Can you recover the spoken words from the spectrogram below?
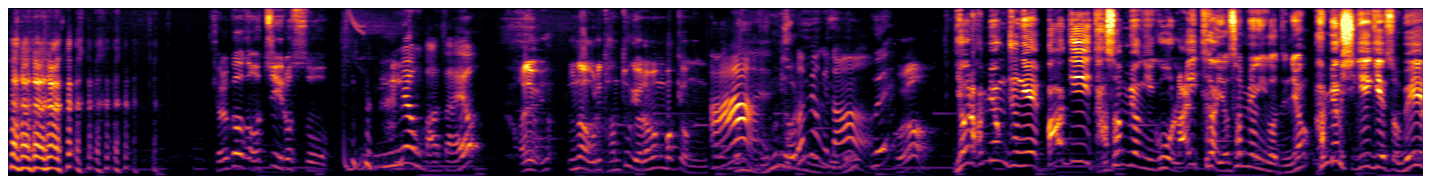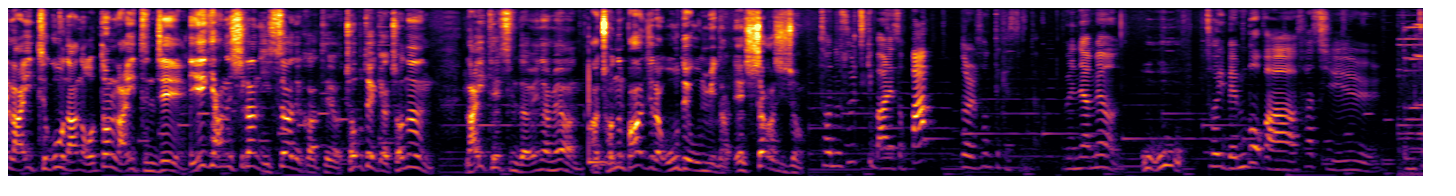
결과가 어찌 이렇소? 익명 맞아요? 아니 형, 누나 우리 단톡 여러 명밖에 없는데 아 너무 여러 어려운데, 명이다 왜? 뭐야? 11명 중에 빡이 5명이고 라이트가 6명이거든요. 한 명씩 얘기해서 왜 라이트고 나는 어떤 라이트인지 얘기하는 시간이 있어야 될 것 같아요. 저부터 얘기할게요. 저는 라이트 했습니다. 왜냐면 아 저는 빠지라 5대 5입니다. 예, 시작하시죠. 저는 솔직히 말해서 빡 을 선택했습니다. 왜냐면 오, 오. 저희 멤버가 사실 엄청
